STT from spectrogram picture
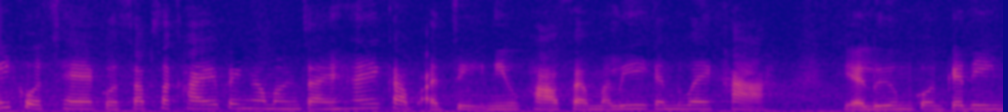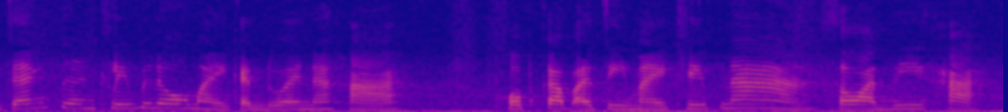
ค์ กดแชร์ กด Subscribe เป็นกำลังใจให้กับอจินิวคาแฟมิลี่กันด้วยค่ะ อย่าลืมกดกระดิ่งแจ้งเตือนคลิปวิดีโอใหม่กันด้วยนะคะ พบกับอจิใหม่คลิปหน้า สวัสดีค่ะ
